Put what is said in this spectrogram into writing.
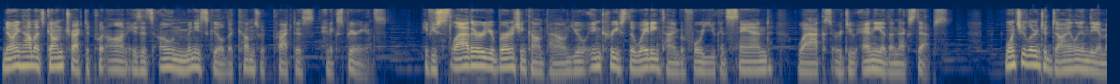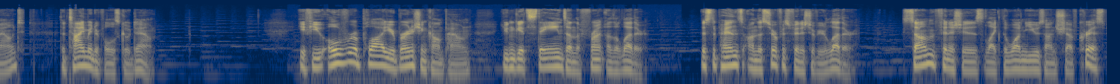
Knowing how much gum trag to put on is its own mini skill that comes with practice and experience. If you slather your burnishing compound, you'll increase the waiting time before you can sand, wax, or do any of the next steps. Once you learn to dial in the amount, the time intervals go down. If you over apply your burnishing compound, you can get stains on the front of the leather. This depends on the surface finish of your leather. Some finishes, like the one used on Chevre Crisp,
